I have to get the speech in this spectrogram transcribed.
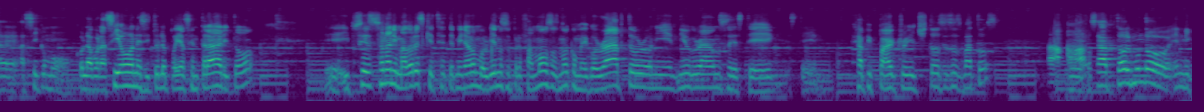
eh, así como colaboraciones y tú le podías entrar y todo. Eh, y pues es- son animadores que se terminaron volviendo súper famosos, ¿no? Como Ego Raptor, Oni Newgrounds, este, este, Happy Partridge, todos esos vatos. Ajá. Eh, o sea, todo el mundo en mi,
